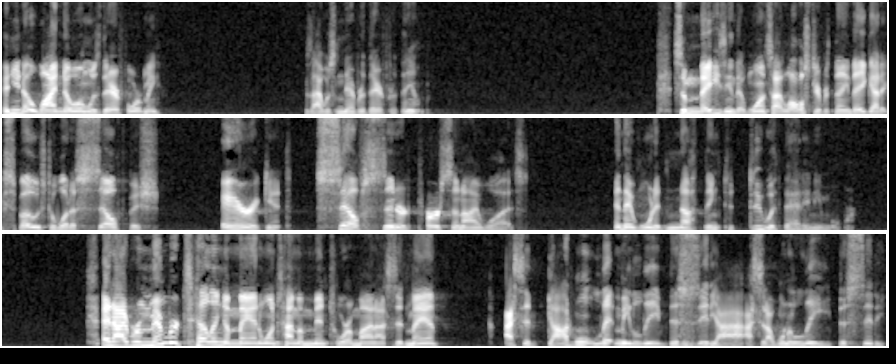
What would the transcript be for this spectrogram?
And you know why no one was there for me? Because I was never there for them. It's amazing that once I lost everything, they got exposed to what a selfish, arrogant, self centered person I was. And they wanted nothing to do with that anymore. And I remember telling a man one time, a mentor of mine, I said, Man, I said, God won't let me leave this city. I, I said, I want to leave this city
